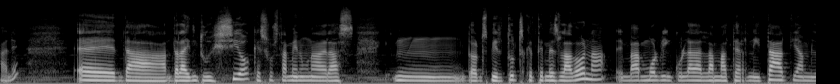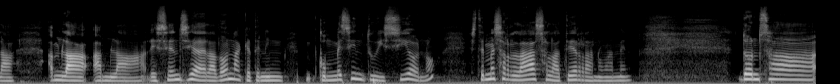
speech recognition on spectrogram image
vale? eh, de, de la intuïció, que és justament una de les mm, doncs, virtuts que té més la dona, va molt vinculada amb la maternitat i amb l'essència de la dona, que tenim com més intuïció, no? Estem més arrelades a la terra, normalment. Doncs uh,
